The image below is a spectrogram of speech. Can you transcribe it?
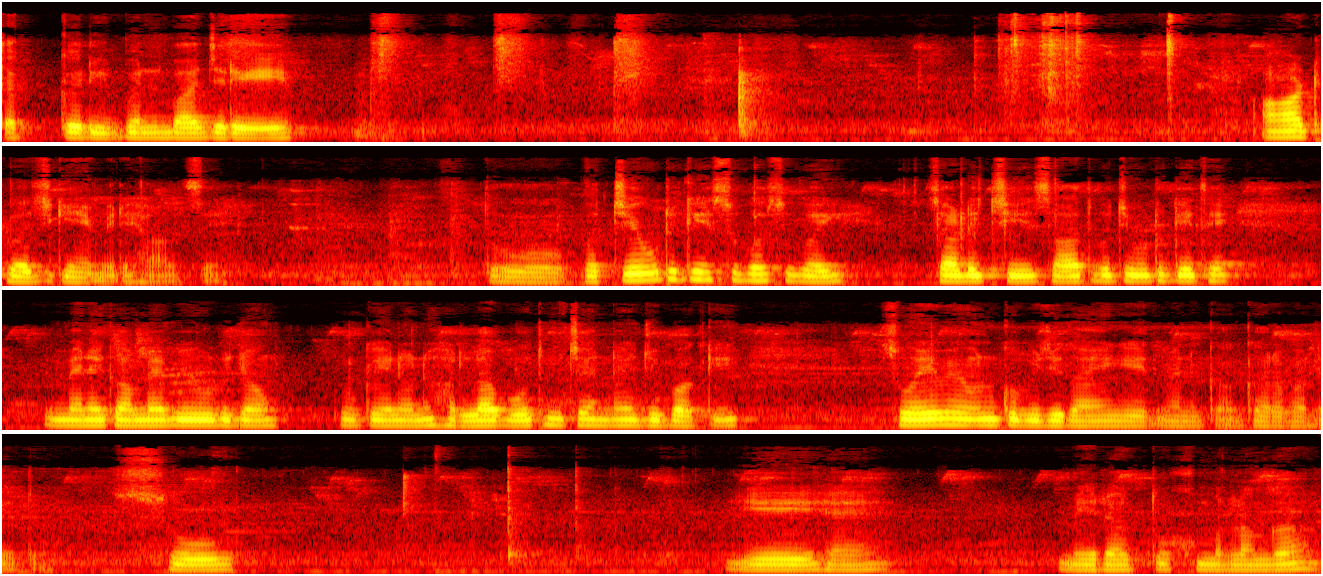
तकरीबन बज रहे आठ बज गए हैं मेरे हाल से। तो बच्चे उठ गए सुबह सुबह ही। साढ़े छः, सात बजे उठ गए थे। मैंने कहा, मैं भी उठ जाऊँ, क्योंकि इन्होंने हल्ला बहुत मचाना है जो बाकी सोए में उनको भी जगाएँगे। मैंने कहा, घर वाले तो। सो, ये है मेरा तुख मलंगा।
